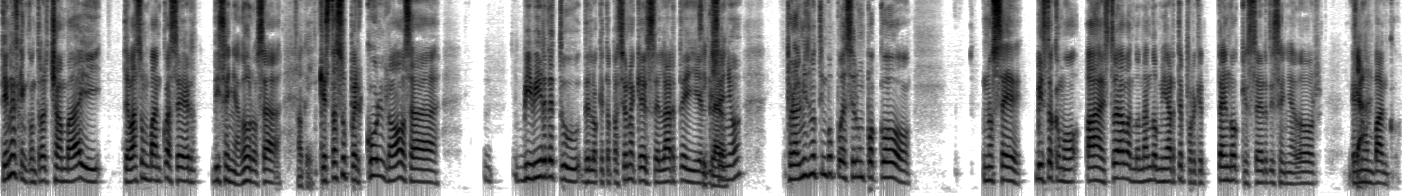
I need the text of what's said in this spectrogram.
tienes que encontrar chamba y te vas a un banco a ser diseñador. O sea, que está súper cool, ¿no? O sea, vivir de, tu, de lo que te apasiona, que es el arte y el diseño. Pero al mismo tiempo puede ser un poco no sé, visto como, ah, estoy abandonando mi arte porque tengo que ser diseñador en un banco.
